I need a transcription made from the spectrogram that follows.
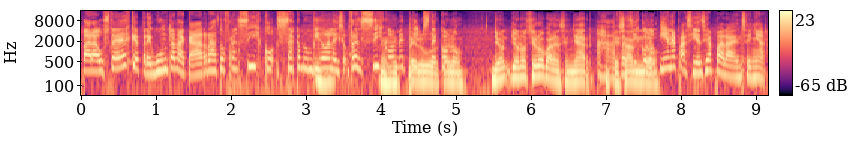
para ustedes que preguntan a cada rato, Francisco, sácame un video de la edición. Francisco, dame tips de cómo. Yo, yo no sirvo para enseñar. Ajá. Francisco no tiene paciencia para enseñar.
